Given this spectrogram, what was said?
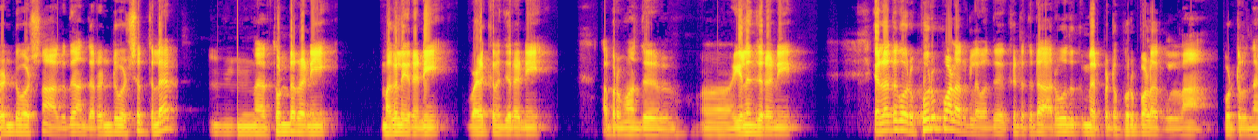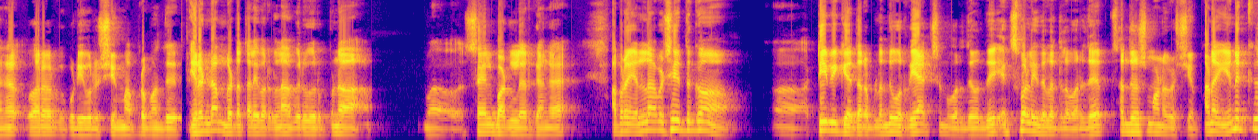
ரெண்டு வருஷம் ஆகுது. அந்த ரெண்டு வருஷத்தில் தொண்டர் அணி வழக்கறிஞரணி அணி அப்புறமா வந்து இளைஞரணி இளைஞர் அணி எல்லாத்துக்கும் ஒரு பொறுப்பாளர்களை வந்து கிட்டத்தட்ட அறுபதுக்கும் மேற்பட்ட பொறுப்பாளர்கள்லாம் போட்டிருந்தாங்க. வர இருக்கக்கூடிய ஒரு விஷயம். அப்புறம் வந்து இரண்டாம் கட்ட தலைவர்கள்லாம் விறுவிறுப்புனா செயல்பாடில் இருக்காங்க. அப்புறம் எல்லா விஷயத்துக்கும் டிவிகே தரப்புலேருந்து ஒரு ரியாக்ஷன் வருது. வந்து எக்ஸ் வலைதளத்தில் வருது. சந்தோஷமான விஷயம். ஆனால் எனக்கு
